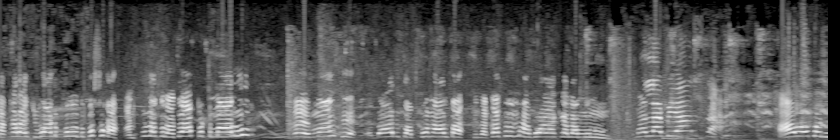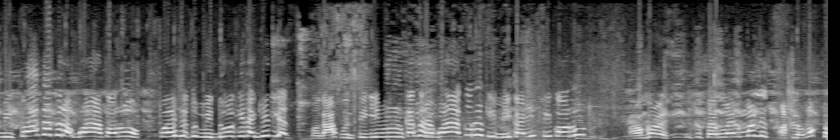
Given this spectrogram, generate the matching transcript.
मला करायची वाट बघत बसू का? आणि पुन्हा तुला चापट मारू? ए मानसे दारूचा फोन आलता तिला कचरा गोळा केला म्हणून. मला बी आवा पण मी का कचरा गोळा करू? पैसे तुम्ही दोघीला घेतल्यात. मग आपण तिघी मिळून कचरा गोळा करू की मी काय एकटी करू? अगं तिथं तर लय म्हणलीस असलं वक्त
